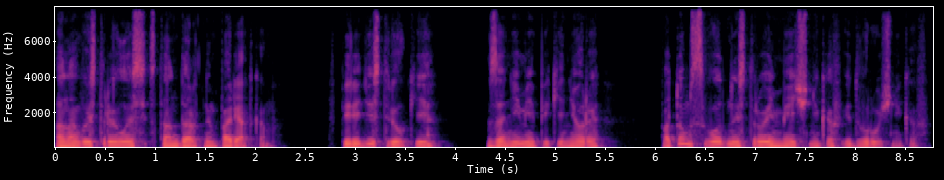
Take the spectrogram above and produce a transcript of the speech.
Она выстроилась стандартным порядком. Впереди стрелки, за ними пикинеры – потом сводный строй мечников и двуручников.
